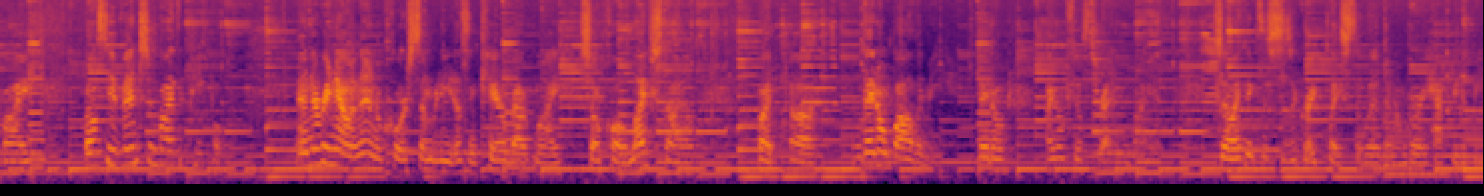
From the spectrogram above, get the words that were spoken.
by both the events and by the people. And every now and then, of course, somebody doesn't care about my so-called lifestyle, but uh, they don't bother me. They don't. I don't feel threatened by it. So I think this is a great place to live, and I'm very happy to be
